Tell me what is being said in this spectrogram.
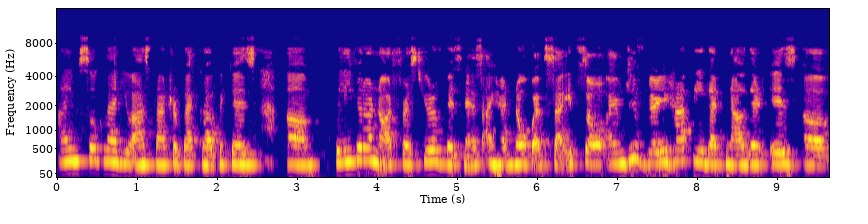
I'm so glad you asked that, Rebecca, because um, believe it or not, first year of business, I had no website. So I'm just very happy that now there is a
